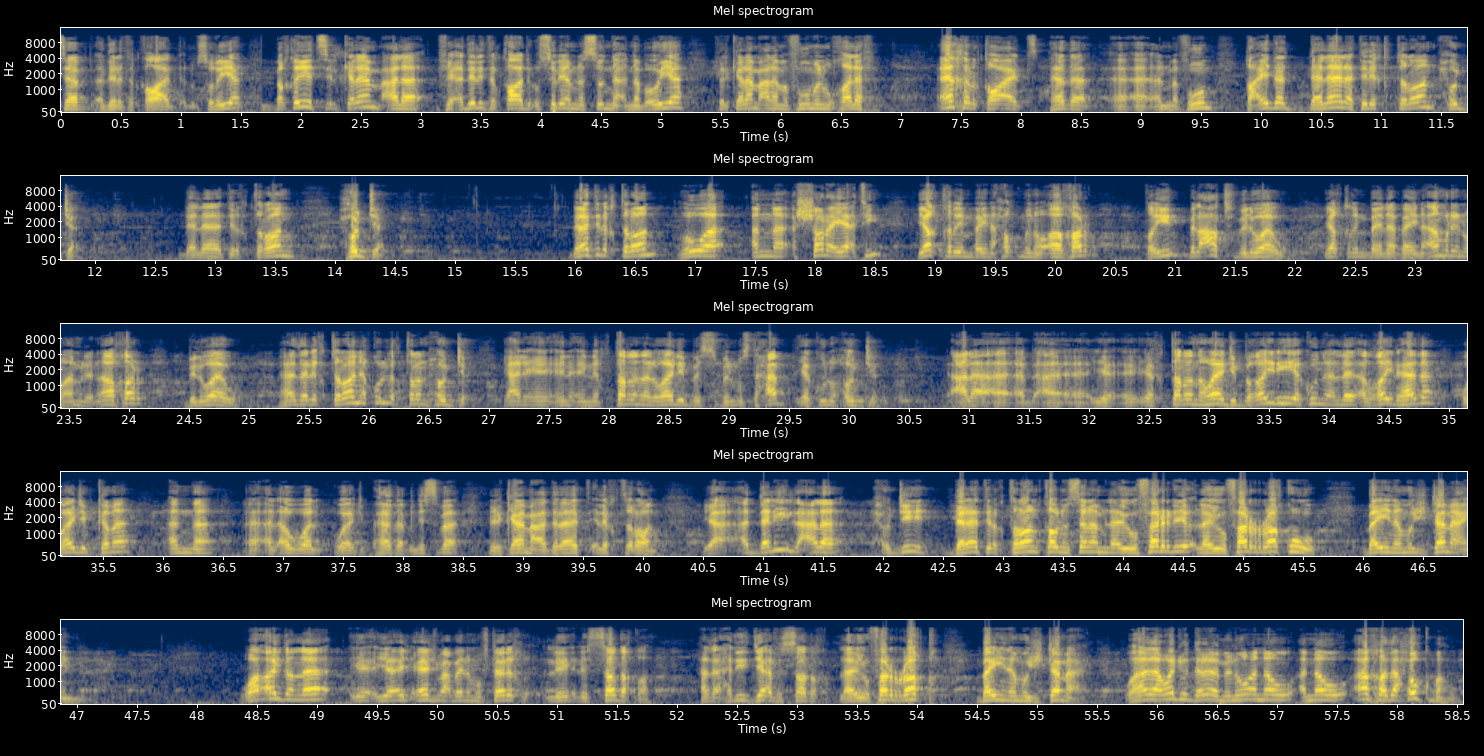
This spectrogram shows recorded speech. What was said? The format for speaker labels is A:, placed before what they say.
A: كتاب أدلة القواعد الأصولية. بقية الكلام على في أدلة القواعد الأصولية من السنة النبوية في الكلام على مفهوم المخالفة. آخر قواعد هذا المفهوم قاعدة دلالة الاقتران حجة. دلالة الاقتران حجة. دلالة الاقتران هو أن الشرع يأتي يقرن بين حكم وآخر. طيب بالعطف بالواو. يقرن بين بين أمر وأمر آخر بالواو. هذا الاقتران يقول الاقتران حجة. يعني إن, اقترن الواجب بالمستحب يكون حجة. على يقترن واجب بغيره يكون الغير هذا واجب كما أن الأول واجب. هذا بالنسبة للكلام على دلالة الاقتران. يعني الدليل على حجية دلالة الاقتران قول سلم لا يفرق, لا يفرق بين مجتمع وأيضا لا يجمع بين مفترق للصدقة. هذا الحديث جاء في الصدقة. لا يفرق بين مجتمع. وهذا وجه الدلالة منه أنه, أنه أخذ حكمه.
